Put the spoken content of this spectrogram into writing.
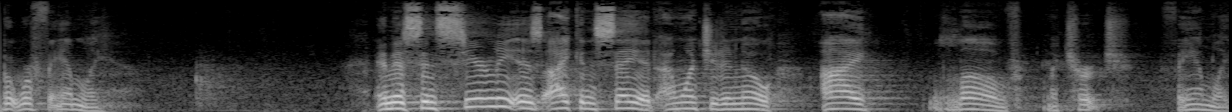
But we're family. And as sincerely as I can say it, I want you to know I love my church family.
